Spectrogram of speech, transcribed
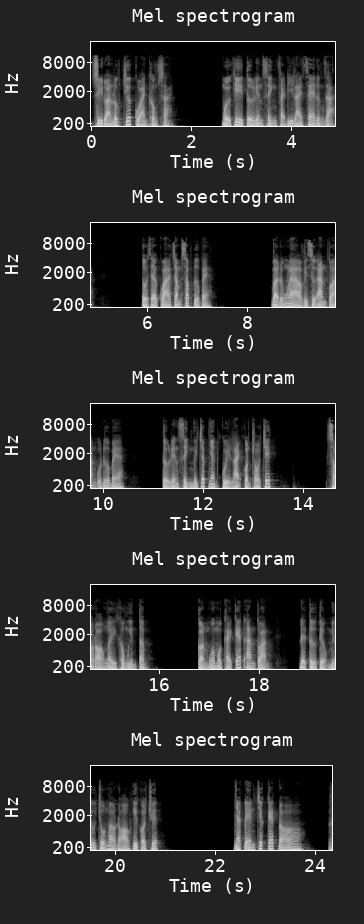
Suy đoán lúc trước của anh không sai. Mỗi khi Tử Liên Sinh phải đi lái xe đường dài, tôi sẽ qua chăm sóc đứa bé. Và đúng là vì sự an toàn của đứa bé, Tử Liên Sinh mới chấp nhận quỷ lại con chó chết. Sau đó ông ấy không yên tâm, còn mua một cái két an toàn để Tử Tiểu Miêu trốn vào đó khi có chuyện. Nhắc đến chiếc két đó,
